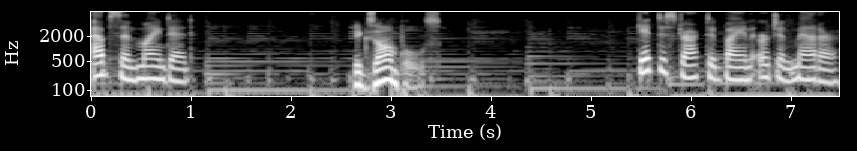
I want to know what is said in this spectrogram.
Absent minded. Examples Get distracted by an urgent matter.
